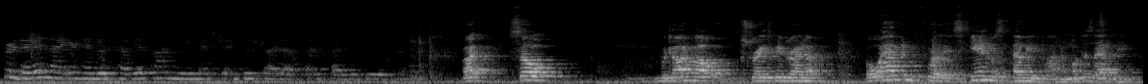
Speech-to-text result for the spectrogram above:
For day and night your hand was heavy upon me, my strength was dried up as by the heat of summer. Alright, so we talked about strength being dried up, but what happened before his hand was heavy upon him? What does that mean?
